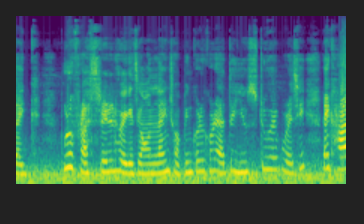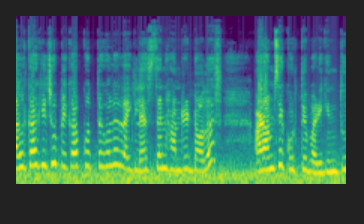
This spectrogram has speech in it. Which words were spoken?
লাইক পুরো ফ্রাস্ট্রেটেড হয়ে গেছে। অনলাইন শপিং করে করে এত ইউজ টু হয়ে পড়েছি। লাইক হালকা কিছু পিক আপ করতে হলে like less than hundred dollars আরামসে করতে পারি। কিন্তু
